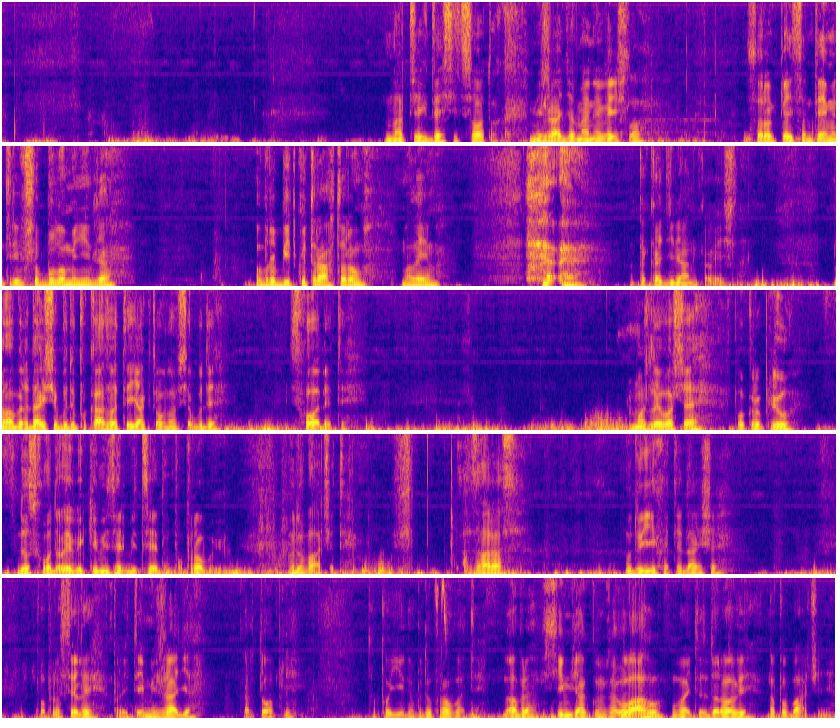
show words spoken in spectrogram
на цих 10 соток. Міжраддя в мене вийшло 45 см, щоб було мені для обробітку трактором малим. Отака ділянка вийшла. Добре, далі буду показувати, як то воно все буде сходити. Можливо, ще покроплю до сходовим якимось гербіцидом, попробую. Буду бачити. А зараз буду їхати далі. Попросили пройти міжраддя картоплі, то поїду, буду пробувати. Добре, всім дякую за увагу. Бувайте здорові, до побачення.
